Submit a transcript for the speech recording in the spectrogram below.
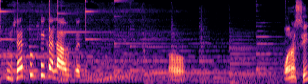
तुझ्यात कुठली कला अवगत आहे? वनसी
